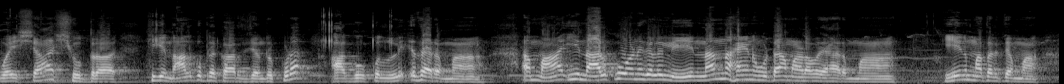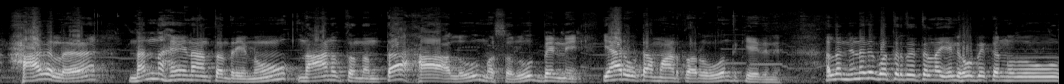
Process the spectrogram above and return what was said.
ವೈಶ್ಯ, ಶೂದ್ರ. ಹೀಗೆ ನಾಲ್ಕು ಪ್ರಕಾರದ ಜನರು ಕೂಡ ಆ ಗೋಕುಲದಲ್ಲಿ ಇದ್ದಾರಮ್ಮ. ಅಮ್ಮ, ಈ ನಾಲ್ಕು ಹಣಗಳಲ್ಲಿ ನನ್ನ ಹೈನು ಊಟ ಮಾಡವ ಯಾರಮ್ಮ? ಏನು ಮಾತಾಡ್ತೀಯಮ್ಮ? ಹಾಗಲ್ಲ ನನ್ನ ಹೈಣ ಅಂತಂದ್ರೇನು? ನಾನು ತಂದಂಥ ಹಾಲು, ಮೊಸರು, ಬೆಣ್ಣೆ. ಯಾರು ಊಟ ಮಾಡ್ತಾರೋ ಅಂತ ಕೇಳಿದ್ದೀನಿ. ಅಲ್ಲ, ನಿನಗೆ ಗೊತ್ತಿರ್ತೈತಲ್ಲ ನಾ ಎಲ್ಲಿ ಹೋಗ್ಬೇಕನ್ನೋದು?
